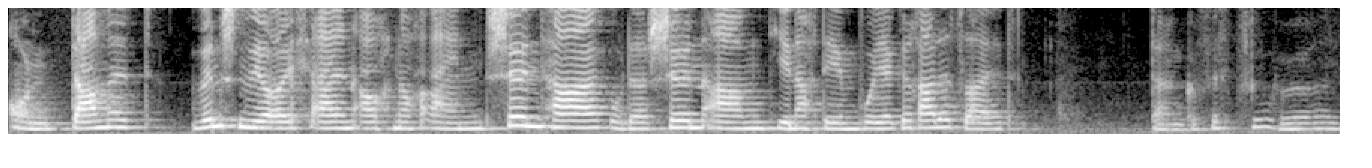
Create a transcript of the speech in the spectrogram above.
Und damit wünschen wir euch allen auch noch einen schönen Tag oder schönen Abend, je nachdem, wo ihr gerade seid. Danke fürs Zuhören.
